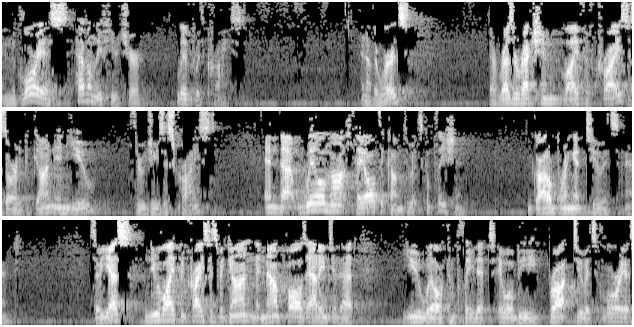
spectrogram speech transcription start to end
in the glorious heavenly future, live with Christ. In other words, the resurrection life of Christ has already begun in you through Jesus Christ, and that will not fail to come to its completion. God will bring it to its end. So, yes, new life in Christ has begun, and now Paul's adding to that you will complete it. It will be brought to its glorious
